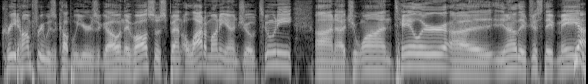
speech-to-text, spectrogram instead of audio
Creed Humphrey was a couple years ago, and they've also spent a lot of money on Joe Thuney, on uh, Jawaan Taylor. Uh, you know, they've just they've made Yeah,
